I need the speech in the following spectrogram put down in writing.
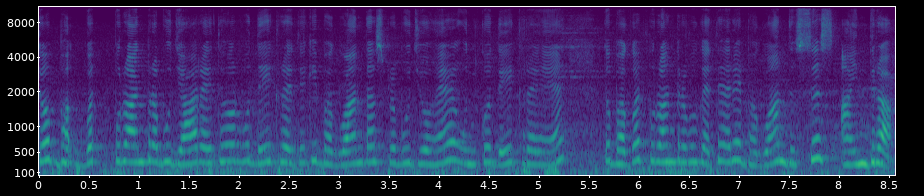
तो भगवत पुराण प्रभु जा रहे थे और वो देख रहे थे कि भगवान दास प्रभु जो है, उनको देख रहे हैं तो भगवत पुराण प्रभु कहते हैं, अरे भगवान दिस इज़ आइंद्रा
